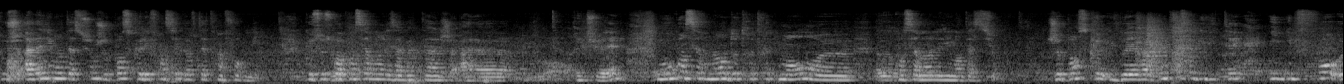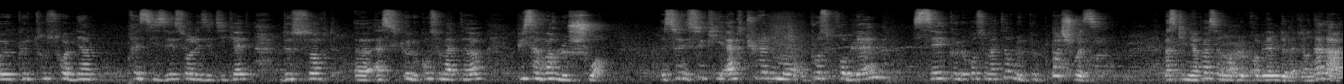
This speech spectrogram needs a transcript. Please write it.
touche à l'alimentation, je pense que les Français doivent être informés, que ce soit concernant les abattages rituels ou concernant d'autres traitements euh, euh, concernant l'alimentation. Je pense qu'il doit y avoir une traçabilité, il, faut euh, que tout soit bien précisé sur les étiquettes, de sorte à ce que le consommateur puisse avoir le choix. Ce, ce qui actuellement pose problème, c'est que le consommateur ne peut pas choisir. Parce qu'il n'y a pas seulement le problème de la viande halal.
